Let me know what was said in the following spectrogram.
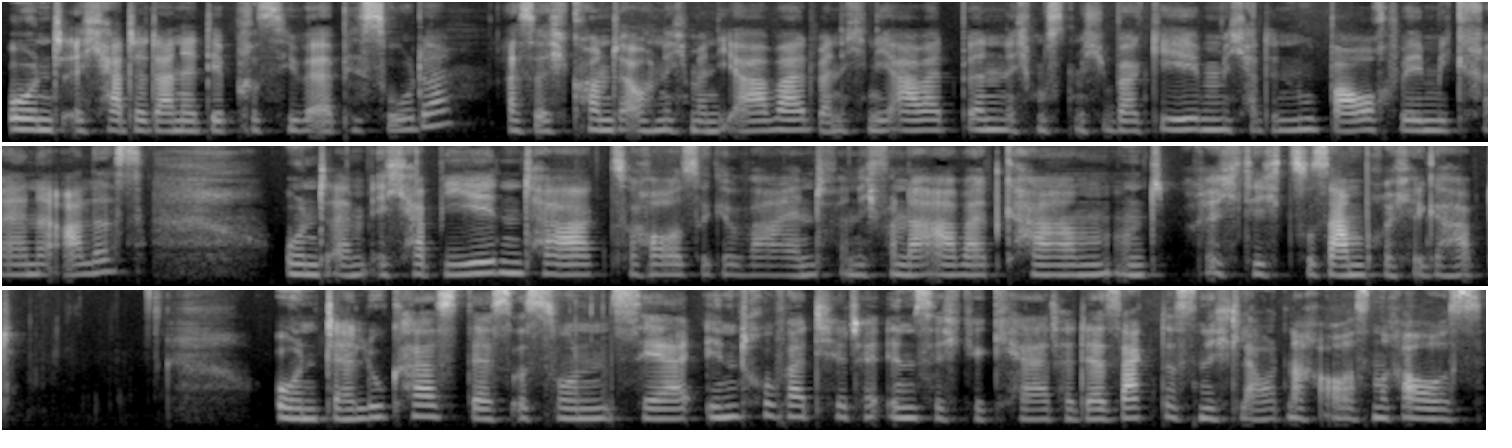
Und ich hatte da eine depressive Episode. Also ich konnte auch nicht mehr in die Arbeit, wenn ich in die Arbeit bin. Ich musste mich übergeben. Ich hatte nur Bauchweh, Migräne, alles. Und ähm, ich habe jeden Tag zu Hause geweint, wenn ich von der Arbeit kam und richtig Zusammenbrüche gehabt. Und der Lukas, das ist so ein sehr introvertierter, in sich gekehrter, der sagt es nicht laut nach außen raus.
